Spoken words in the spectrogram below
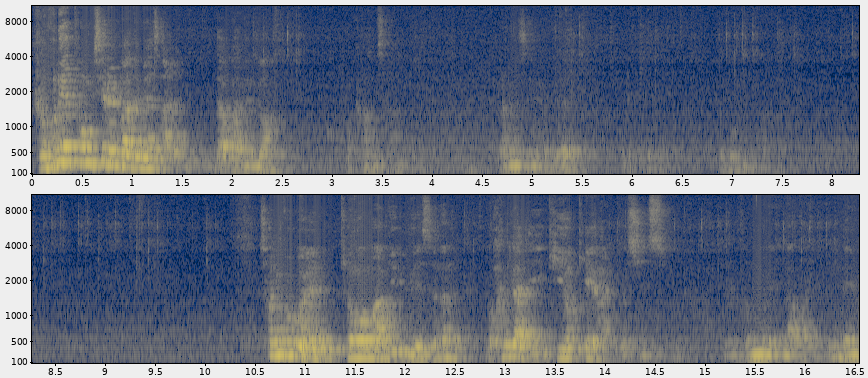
그분의 통치를 받으며 산다고 하는 거 감사합니다. 라는 생각을 이렇게 해봅니다. 천국을 경험하기 위해서는 또 한 가지 기억해야 할 것이 있습니다. 본문에 나와 있는 내용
